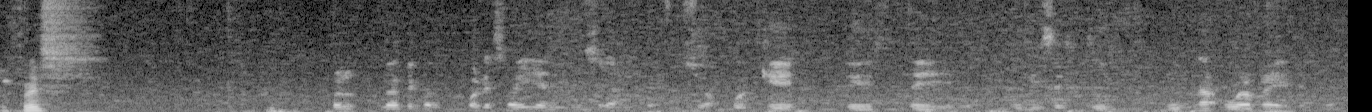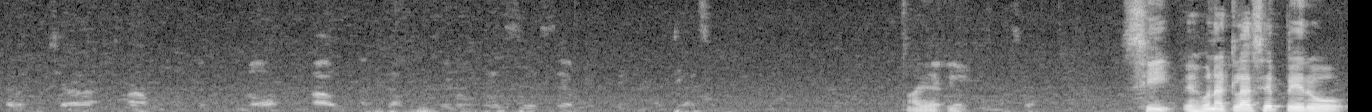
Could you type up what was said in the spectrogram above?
Refresh. Que por eso ahí inició la confusión, porque este, tú dices tú, una URL está asociada a una, no a una clase, pero ese es una clase. Ahí aquí. Sí, es una clase, pero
